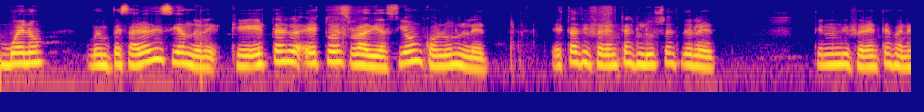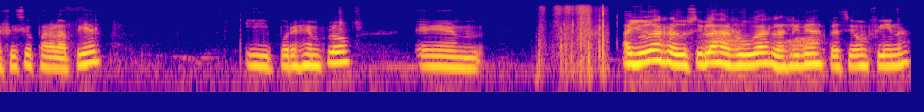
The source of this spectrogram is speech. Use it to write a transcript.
Bueno, empezaré diciéndole que esta es, esto es radiación con luz LED. Estas diferentes luces de LED tienen diferentes beneficios para la piel. Y por ejemplo, em, ayuda a reducir las arrugas, las líneas de expresión finas,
